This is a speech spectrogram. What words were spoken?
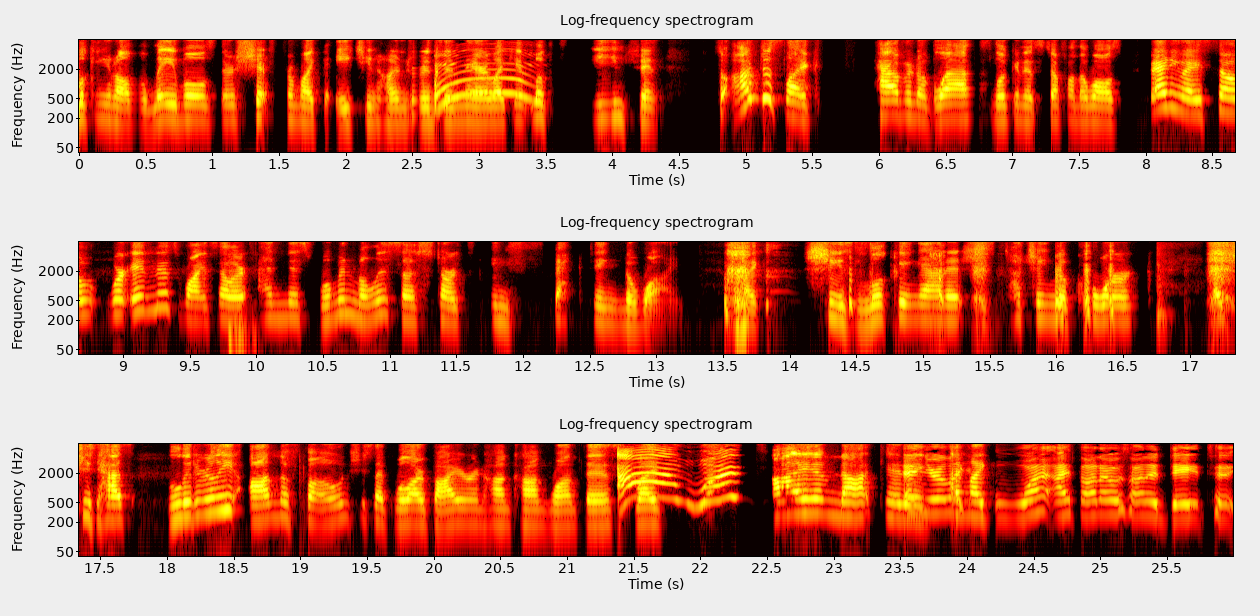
looking at all the labels. There's shit from like the 1800s in there. Like it looks ancient. So I'm just like having a blast looking at stuff on the walls. But anyway, so we're in this wine cellar, and this woman, Melissa, starts inspecting the wine. Like she's looking at it, she's touching the cork. Like she has literally on the phone, she's like, Will our buyer in Hong Kong want this? Like, Ah, what? I am not kidding. And you're like, what? I thought I was on a date to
